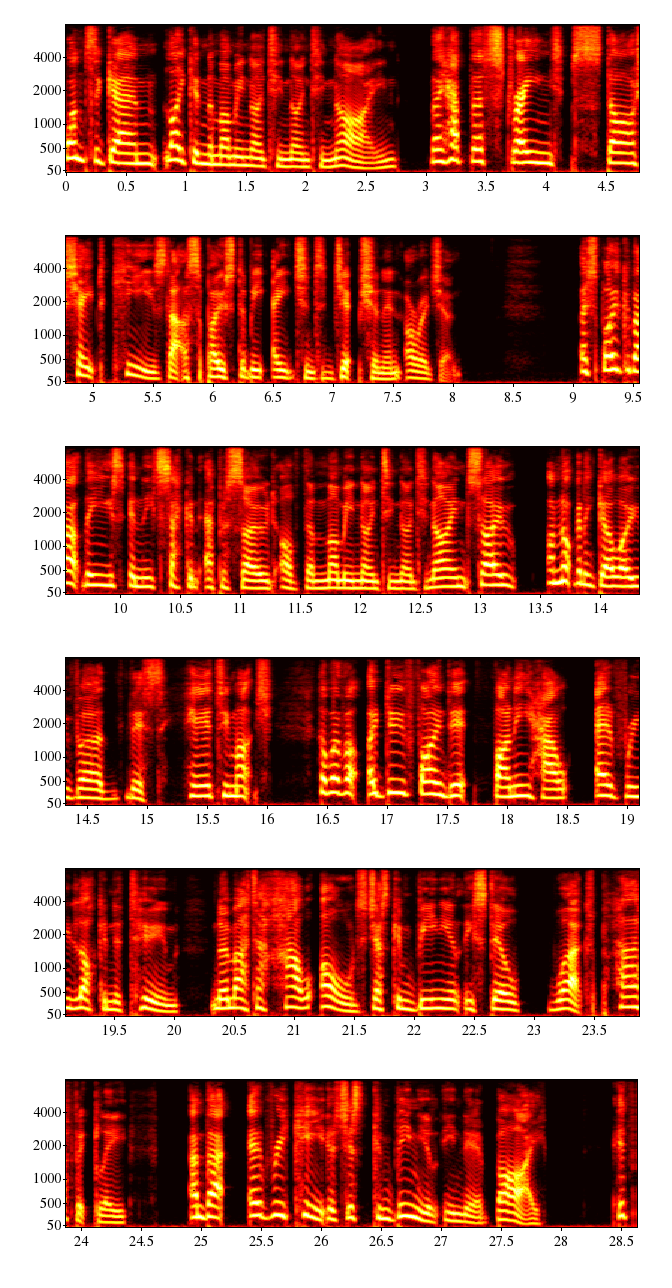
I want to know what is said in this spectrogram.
once again, like in The Mummy 1999, they have the strange star shaped keys that are supposed to be ancient Egyptian in origin. I spoke about these in the second episode of The Mummy 1999, so I'm not going to go over this here too much. However, I do find it funny how every lock in the tomb, no matter how old, just conveniently still works perfectly, and that every key is just conveniently nearby. If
